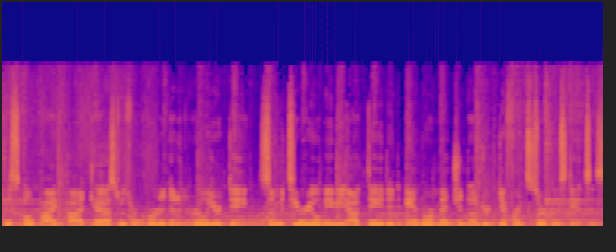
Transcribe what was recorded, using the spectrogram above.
This Opie podcast was recorded at an earlier date. Some material may be outdated and or mentioned under different circumstances.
